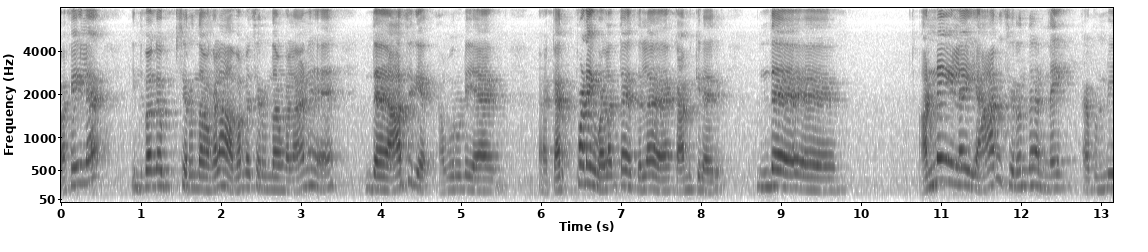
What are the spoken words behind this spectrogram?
வகையில் இவங்க சிறந்தவங்களா அவங்க சிறந்தவங்களான்னு இந்த ஆசிரியர் அவருடைய கற்பனை வளத்தை இதில் காமிக்கிறாரு. இந்த அன்னையில் யார் சிறந்த அன்னை அப்படின்னு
